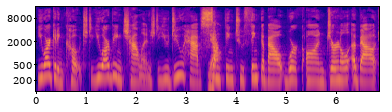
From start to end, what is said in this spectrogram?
you are getting coached. You are being challenged. You do have something to think about, work on, journal about.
